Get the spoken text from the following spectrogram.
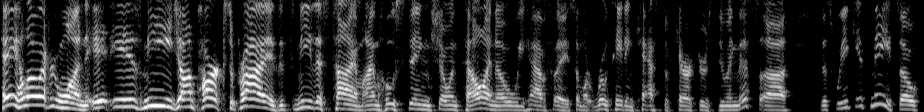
Hey, hello everyone. It is me, John Park. Surprise, it's me this time. I'm hosting Show and Tell. I know we have a somewhat rotating cast of characters doing this. Uh, this week, it's me. So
